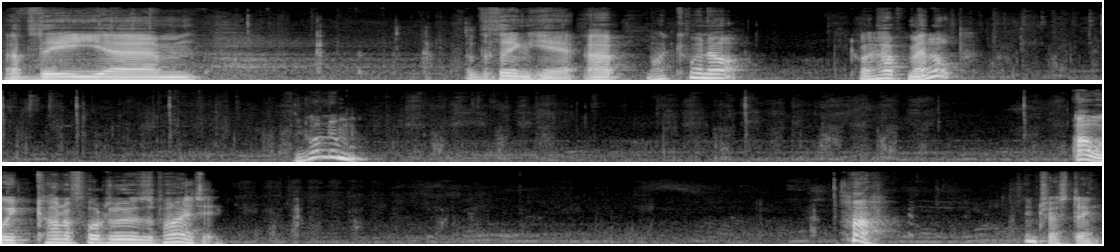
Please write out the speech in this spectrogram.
of the um, of the thing here. Uh, why can we not? Do I have men up? We got him. Oh, we can't afford to lose a piety. Huh. Interesting.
